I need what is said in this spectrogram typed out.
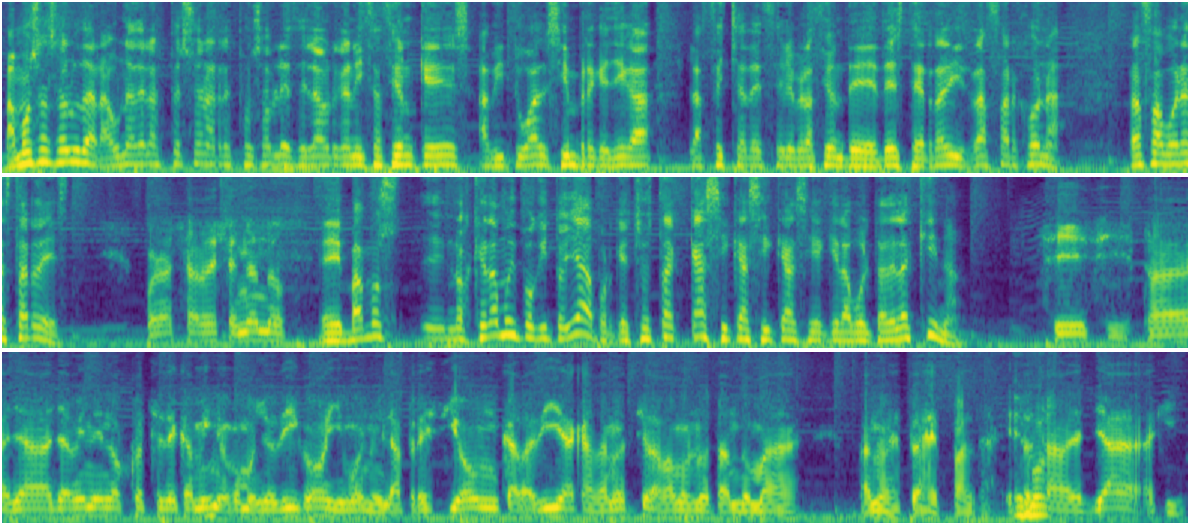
Vamos a saludar a una de las personas responsables de la organización que es habitual siempre que llega la fecha de celebración de, este rally, Rafa Arjona. Rafa, buenas tardes. Buenas tardes, Fernando. Eh, vamos, nos queda muy poquito ya, porque esto está casi, casi, casi aquí a la vuelta de la esquina. Sí, sí, está, ya, ya vienen los coches de camino, como yo digo, y bueno, y la presión cada día, cada noche la vamos notando más a nuestras espaldas. Esto está ya aquí.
